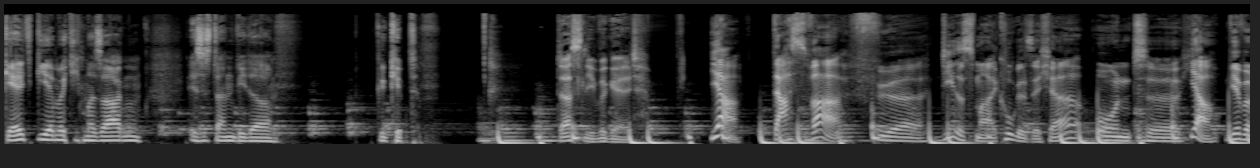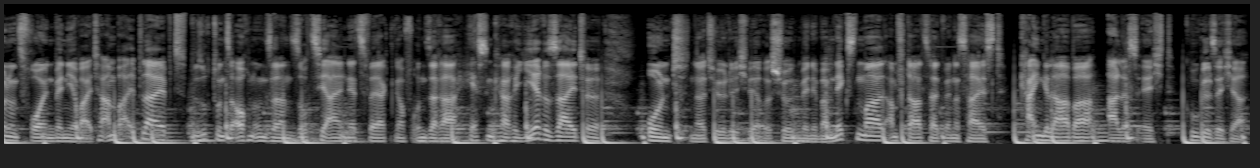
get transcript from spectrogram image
Geldgier möchte ich mal sagen, ist es dann wieder gekippt. Das liebe Geld. Ja, das war für dieses Mal kugelsicher. Und äh, ja, wir würden uns freuen, wenn ihr weiter am Ball bleibt. Besucht uns auch in unseren sozialen Netzwerken auf unserer Hessen-Karriere-Seite. Und natürlich wäre es schön, wenn ihr beim nächsten Mal am Start seid, wenn es heißt, kein Gelaber, alles echt, kugelsicher.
